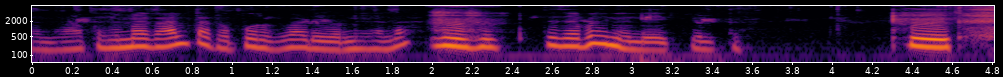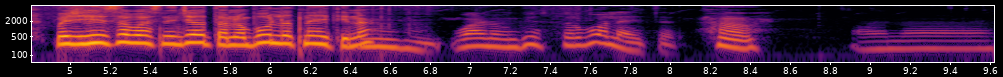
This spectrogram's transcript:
आणि आता हे मग आलता का परत गाडीवर न्यायला? हं, हं. त्याच्या बहिणीला एक केलं हं. म्हणजे हे सवासने जेवताना बोलत नाही ती ना? वाढवून घेस तर बोलायचं. हां. आणि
